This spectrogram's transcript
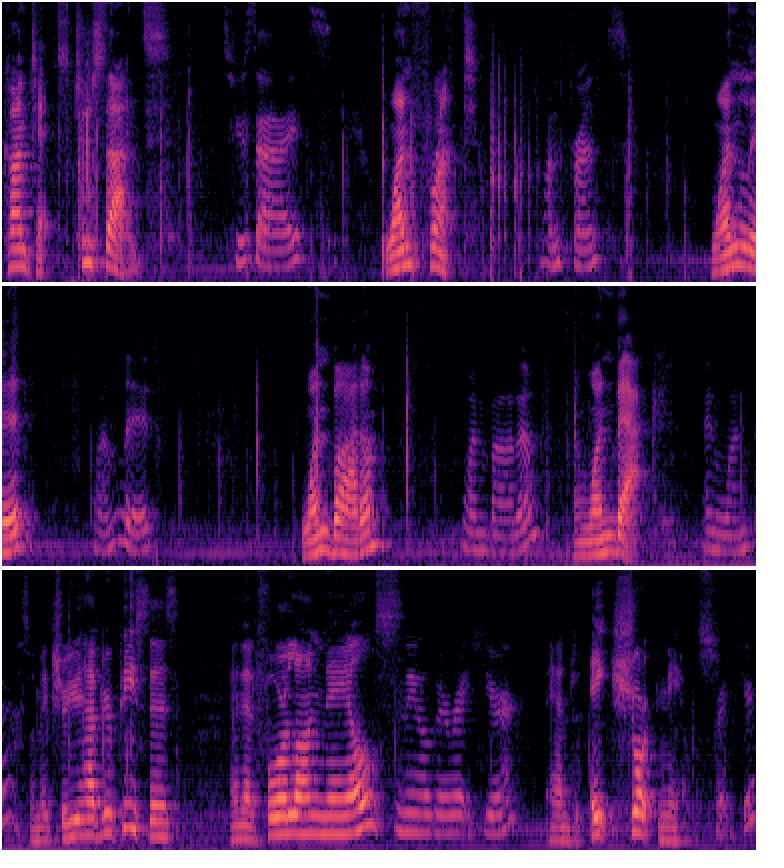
Contents, two sides, Two sides, one front, one front, one lid, one lid, one bottom, one bottom, and one back. and one back. So make sure you have your pieces. And then four long nails Nails are right here, and eight short nails. right here.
